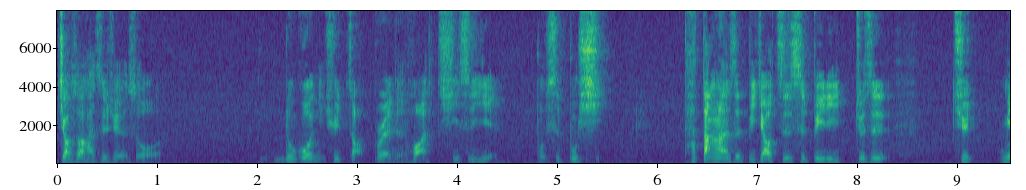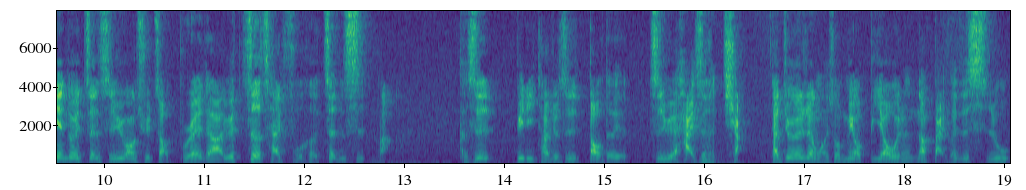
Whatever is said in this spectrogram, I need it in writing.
教授还是觉得说，如果你去找 Brad 的话，其实也不是不行。他当然是比较支持 Billy，就是去面对真实欲望去找 Brad 啊，因为这才符合真实嘛。可是 Billy 他就是道德。制约还是很强，他就会认为说没有必要为了那百分之十五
